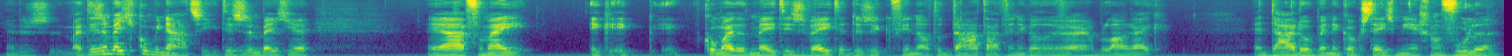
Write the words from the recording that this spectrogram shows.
Ja, dus, maar het is een beetje combinatie. Het is een beetje, ja, voor mij, ik, ik, ik kom uit het meten is weten. Dus ik vind altijd data vind ik altijd heel erg belangrijk. En daardoor ben ik ook steeds meer gaan voelen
